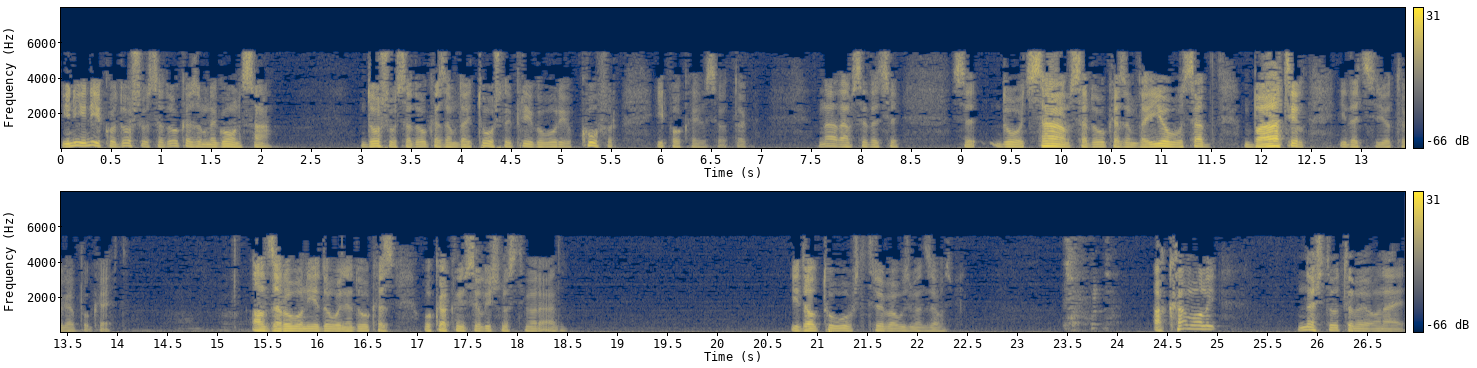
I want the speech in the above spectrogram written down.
I nije niko došao sa dokazom, nego on sam. Došao sa dokazom da je to što je prije govorio kufr i pokaju se od toga. Nadam se da će se doći sam sa dokazom da i ovo sad batil i da će i od toga pokajati. Ali zar ovo nije dovoljno dokaz o kakvim se ličnostima radi? I da li to uopšte treba uzmati za ozbilj? A kamoli nešto o tome onaj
